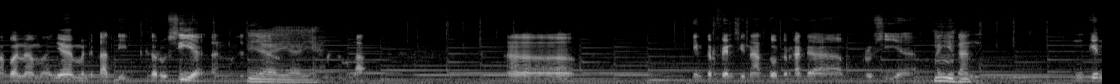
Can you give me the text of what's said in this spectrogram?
apa namanya mendekati ke Rusia kan Iya, maksudnya iya, iya. menolak eh, intervensi NATO terhadap Rusia Makanya Mhm. kan mungkin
